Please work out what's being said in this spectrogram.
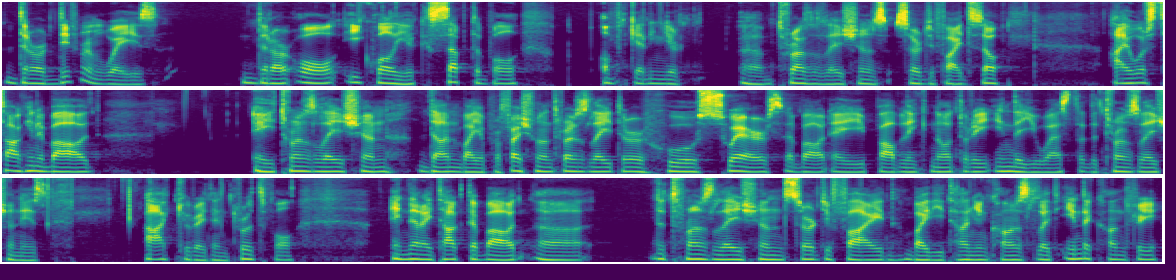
there are different ways that are all equally acceptable of getting your um, translations certified. So I was talking about a translation done by a professional translator who swears about a public notary in the US that the translation is accurate and truthful. And then I talked about uh, the translation certified by the Italian consulate in the country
